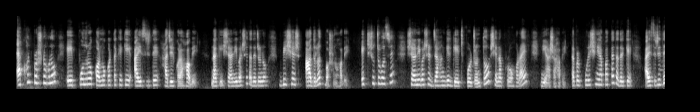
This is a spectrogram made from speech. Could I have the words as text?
এখন প্রশ্ন হলো, এই পনেরো কর্মকর্তাকে কি আইসিসিতে হাজির করা হবে? নাকি সেনানিবাসে তাদের জন্য বিশেষ আদালত বসানো হবে? একটি সূত্র বলছে, সেনানিবাসের জাহাঙ্গীর গেট পর্যন্ত সেনা প্রহরায় নিয়ে আসা হবে। তারপর পুলিশ নিরাপত্তায় তাদেরকে আইসিটিতে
